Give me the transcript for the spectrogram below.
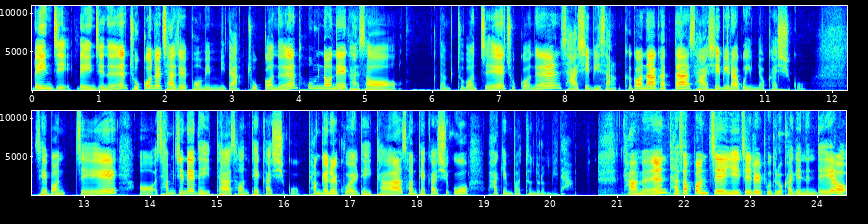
range, range는 조건을 찾을 범위입니다. 조건은 홈런에 가서 그 다음 두 번째 조건은 40 이상, 크거나 같다 40이라고 입력하시고 세 번째 어, 삼진의 데이터 선택하시고 평균을 구할 데이터 선택하시고 확인 버튼 누릅니다. 다음은 다섯 번째 예제를 보도록 하겠는데요.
